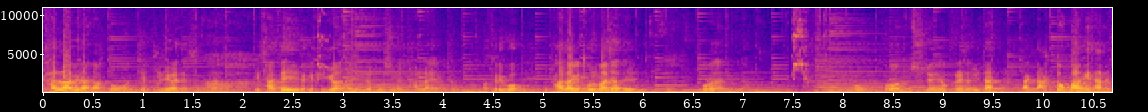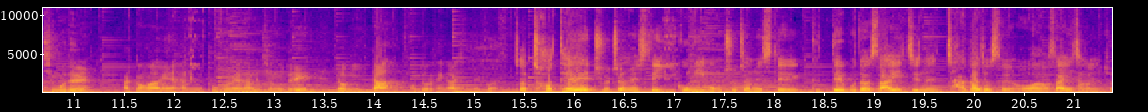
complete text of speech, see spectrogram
칼납이랑 낙동은 이제 분리가 됐습니다. 아. 자세히 이렇게 비교한 사진들 보시면 달라요. 좀. 그리고 이 바닥에 돌마자들 예. 돌아다니고요. 뭐 그런 수조예요. 그래서 일단 딱 낙동강에 사는 친구들, 낙동강의 한 부분에 사는 친구들이 여기 있다 정도로 생각하시면 될 것 같습니다. 저첫 대회 출전했을 때 2020 출전했을 때 그때보다 사이즈는 작아졌어요 어항 사이즈는 작아졌죠.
